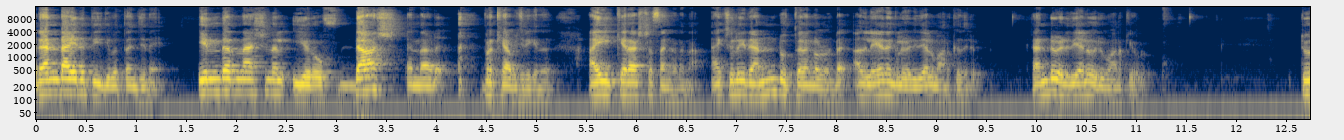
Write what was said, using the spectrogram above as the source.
രണ്ടായിരത്തി ഇരുപത്തി അഞ്ചിനെ ഇന്റർനാഷണൽ ഇയർ ഓഫ് ഡാഷ് എന്നാണ് പ്രഖ്യാപിച്ചിരിക്കുന്നത്. ഐക്യരാഷ്ട്ര സംഘടന. ആക്ച്വലി രണ്ട് ഉത്തരങ്ങളുണ്ട്. അതിലേതെങ്കിലും എഴുതിയാൽ മാർക്ക് തരും. രണ്ടും എഴുതിയാലും ഒരു മാർക്കേ ഉള്ളൂ. Two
